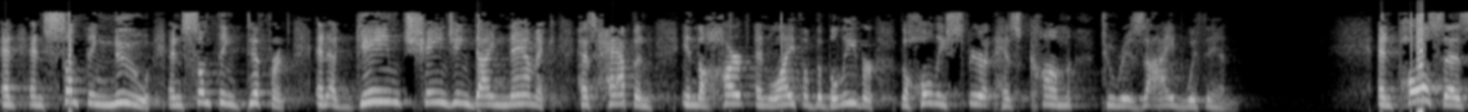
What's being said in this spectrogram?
And, and something new and something different and a game changing dynamic has happened in the heart and life of the believer. The Holy Spirit has come to reside within. And Paul says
